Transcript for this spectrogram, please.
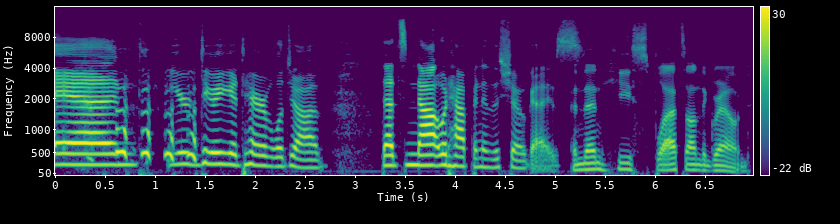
and you're doing a terrible job. That's not what happened in the show, guys. And then he splats on the ground,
